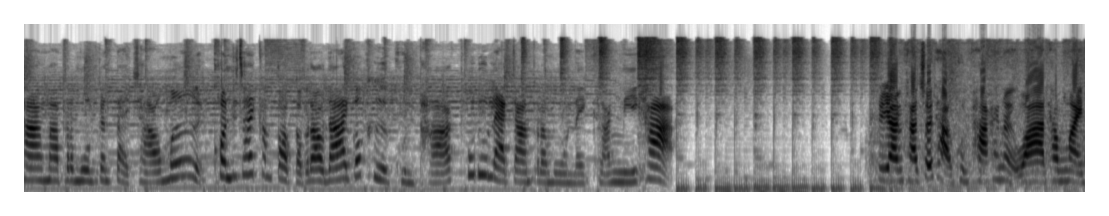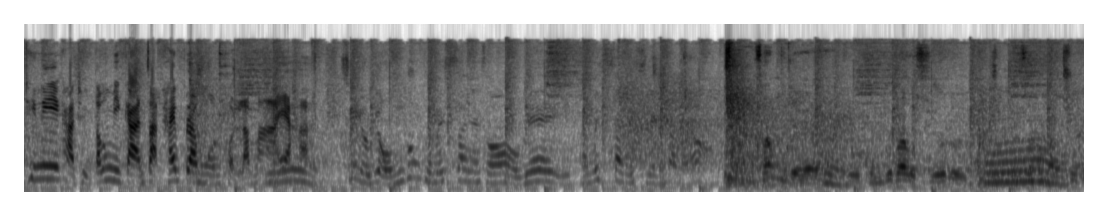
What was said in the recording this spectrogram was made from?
ทางมาประมูลกันแต่เช้ามืด คนที่ใช้คำตอบกับเราได้ก็คือคุณพักผู้ดูแลการประมูลในครั้งนี้ค่ะริยานคะช่วยถามคุณพักให้หน่อยว่าทำไมที่นี่ค่ะ ถึงต้องมีการจัดให้ประมูลผลไม้อะค่ะซึ่งผมก็ 엄궁 도매시장에서 왜 이 경매시장을 진행하나요? 농산물의 그 공급하고 수요를 최대선을 맞추고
